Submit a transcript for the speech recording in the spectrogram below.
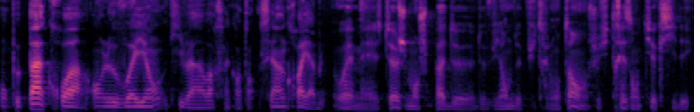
On peut pas croire en le voyant qu'il va avoir 50 ans. C'est incroyable. Ouais, mais tu vois, je mange pas de, de viande depuis très longtemps. Je suis très antioxydé.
